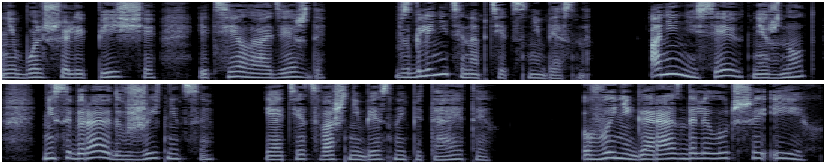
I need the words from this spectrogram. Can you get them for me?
не больше ли пищи и тело одежды? Взгляните на птиц небесных. Они не сеют, не жнут, не собирают в житницы, и Отец ваш Небесный питает их. Вы не гораздо ли лучше их?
